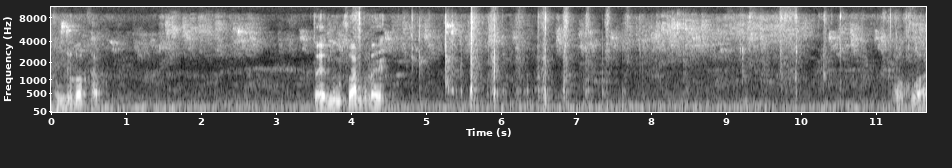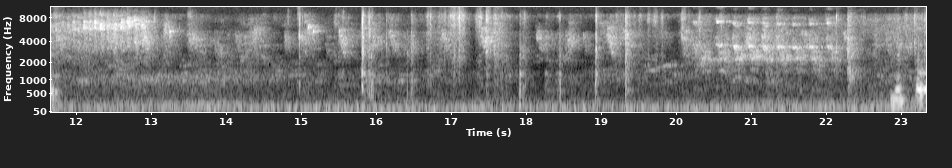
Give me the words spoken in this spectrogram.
ผมจะลดครับเติมหนึ่งส่วนไปเลยเอาขัว น้ำปลา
